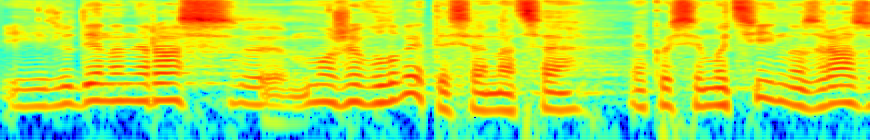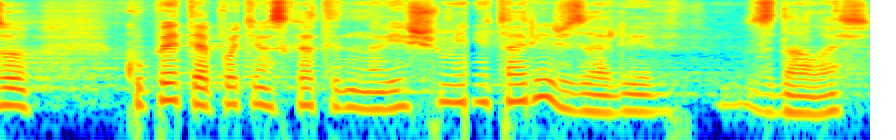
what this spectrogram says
І людина не раз е, може вловитися на це, якось емоційно зразу купити, а потім сказати, навіщо мені та річ взагалі здалась?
